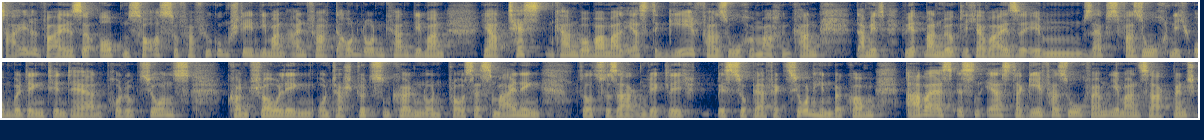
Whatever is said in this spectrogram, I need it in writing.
teilweise Open Source zur Verfügung stehen, die man einfach downloaden kann, die man ja testen kann, wo man mal erste Gehversuche machen kann. Damit wird man möglicherweise im Selbstversuch nicht unbedingt hinterher ein Produktionscontrolling unterstützen können und Process Mining sozusagen wirklich bis zur Perfektion hinbekommen. Aber es ist ein erster Gehversuch, wenn jemand sagt, Mensch,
